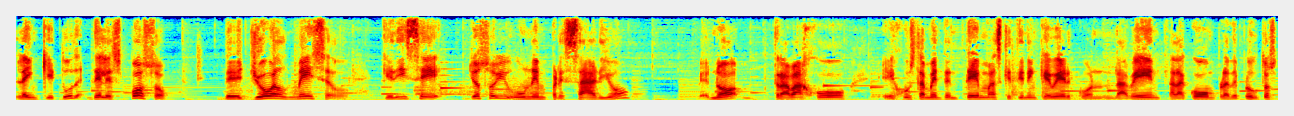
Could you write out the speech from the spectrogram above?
la inquietud del esposo, de Joel Maisel, que dice, yo soy un empresario, no trabajo eh, justamente en temas que tienen que ver con la venta, la compra de productos,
